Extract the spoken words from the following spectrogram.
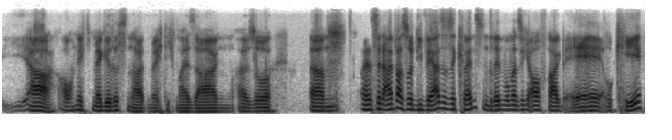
ja, auch nichts mehr gerissen hat, möchte ich mal sagen. Also, ähm, es sind einfach so diverse Sequenzen drin, wo man sich auch fragt, äh, okay,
